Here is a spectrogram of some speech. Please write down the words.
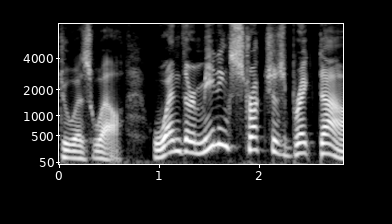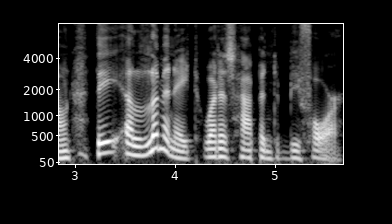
do as well. When their meaning structures break down, they eliminate what has happened before.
